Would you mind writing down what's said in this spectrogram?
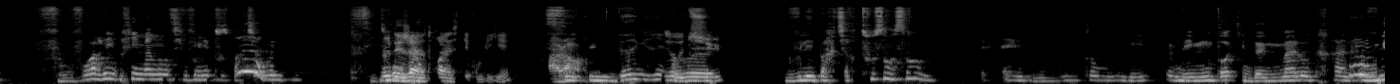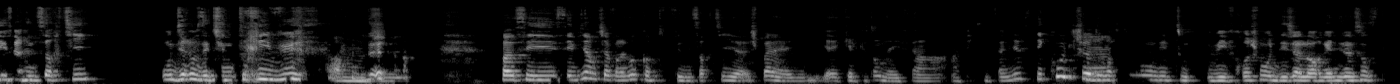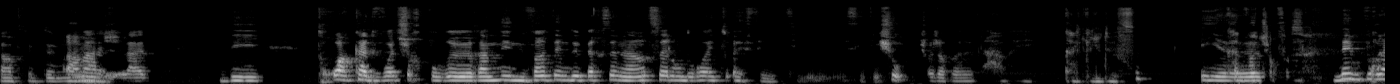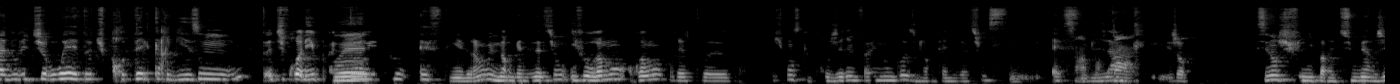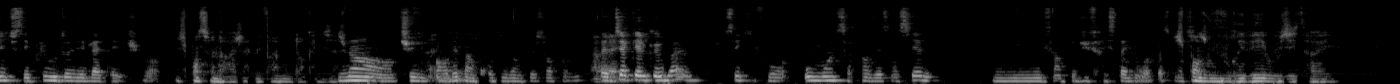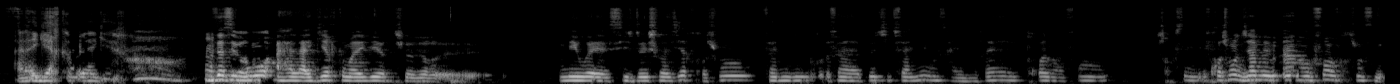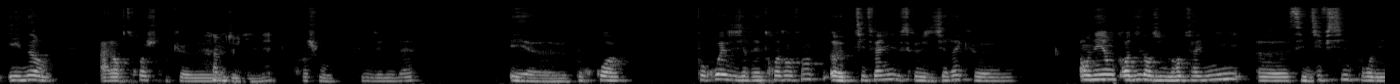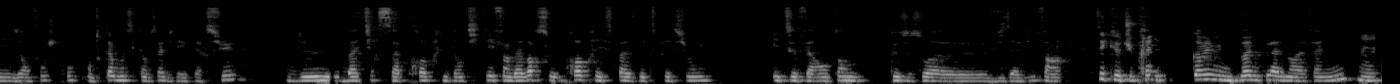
Faut voir les prix maintenant si vous voulez tous partir en même temps. C'est Nous, déjà, à trois, là, c'était compliqué. c'est une dinguerie. Genre, euh, Au-dessus. vous voulez partir tous ensemble? Eh, les montants, les, les montants qui donnent mal au crâne. Vous voulez faire une sortie? On dirait que vous êtes une tribu. Oh mon dieu. Enfin, c'est c'est bien, tu vois, par exemple, quand on fait des sorties, euh, je sais pas, là, il y a quelques temps, on avait fait un, un pique-nique familial, c'était cool, tu vois, de voir tout le monde et tout. Mais franchement, déjà, l'organisation, c'était un truc de Ah, Des 3-4 voitures pour euh, ramener une vingtaine de personnes à un seul endroit et tout. Ouais, c'était chaud, tu vois, genre... euh, Ah ouais. Calcul de fou. et Quatre euh, même pour la nourriture, ouais, toi, tu prends telle cargaison, toi, tu prends les Ouais. d'eau et tout. Eh, c'était vraiment une organisation. Il faut vraiment, vraiment, pour être... euh, pour- je pense que pour gérer une famille nombreuse, l'organisation, c'est c'est important. la clé. Genre, Sinon, tu finis par être submergé, tu sais plus où donner de la tête, tu vois. Je pense qu'on n'aura jamais vraiment d'organisation. Non, tu, en fait, improvises un peu sur toi. T'as déjà quelques balles, tu sais qu'il faut au moins certains essentiels, mais c'est un peu du freestyle, on va pas se Je pense que vous vous rêvez, vous dites, à la guerre comme à la guerre. ça, c'est vraiment à la guerre comme à la guerre, tu vois. Genre, euh, Mais ouais, si je devais choisir, franchement, famille, enfin, petite famille, moi, ça irait. Trois enfants. Je trouve que franchement, déjà, même un enfant, franchement, c'est énorme. Alors, trois, je trouve que. Femme de Lillet. Franchement, femme de Lillet. Et euh, pourquoi? Pourquoi je dirais trois enfants? Euh, Petite famille, parce que je dirais que en ayant grandi dans une grande famille, euh, c'est difficile pour les enfants, je trouve. En tout cas, moi, c'est comme ça que je l'ai perçu, de bâtir sa propre identité, enfin, d'avoir son propre espace d'expression et de se faire entendre, que ce soit vis-à-vis. Enfin, c'est que tu prennes quand même une bonne place dans la famille. Mm.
